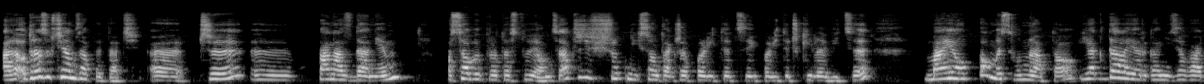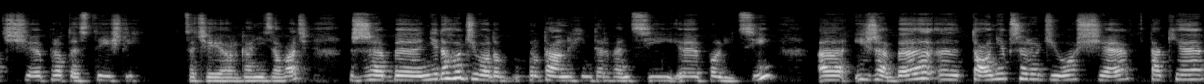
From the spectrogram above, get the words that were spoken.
Ale od razu chciałam zapytać, czy Pana zdaniem osoby protestujące, a przecież wśród nich są także politycy i polityczki lewicy, mają pomysł na to, jak dalej organizować protesty, jeśli chcecie je organizować, żeby nie dochodziło do brutalnych interwencji y, policji y, i żeby to nie przerodziło się w takie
